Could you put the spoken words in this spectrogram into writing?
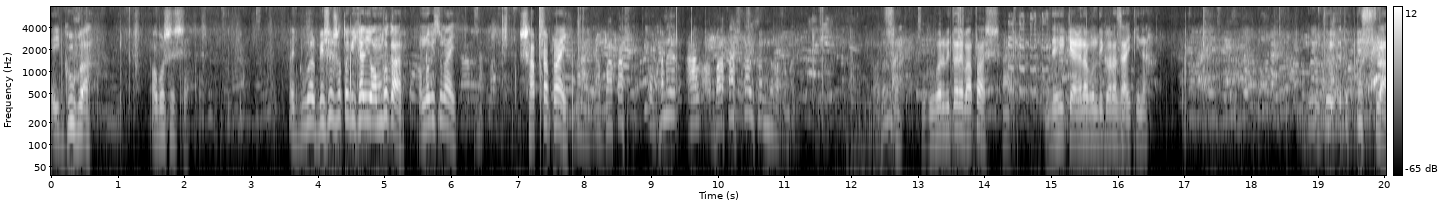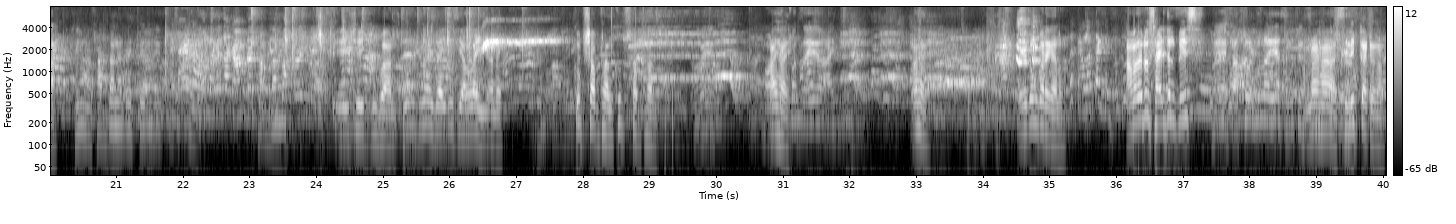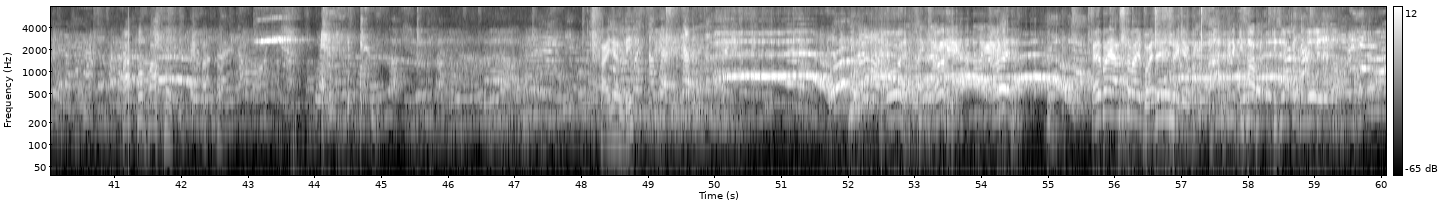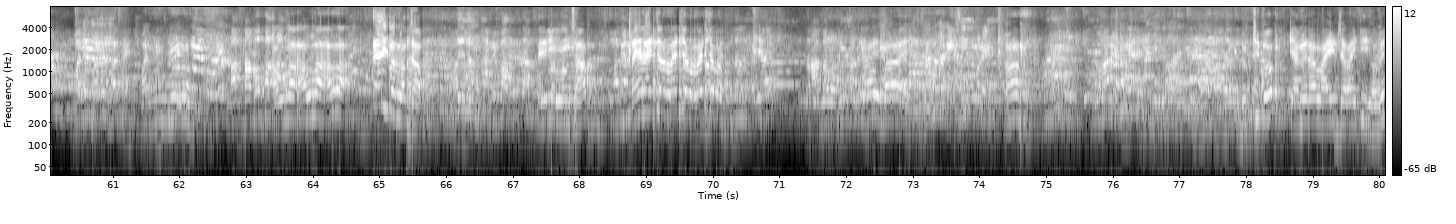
এই গুহা, অবশেষে। এই গুহার বিশেষত কি খালি অন্ধকার? অন্য কিছু নাই? সাপ টাপ নাই? বাতাস ওখানে আল- বাতাসটা আচ্ছা গুহার ভিতরে বাতাস? দেখি ক্যামেরা বন্দি করা যায় কিনা। পিছলা। এই সেই গুহা কোন গুহায় আল্লাহ জানে। খুব সাবধান খুব সাবধান। হায় হায়। এরকম করে কেন? আমাদের একটু সাইড দেন প্লিজ পাথরগুলো না হ্যাঁ স্লিপ কাটে না। পাথর পাথর ফাইনালি ওই। ভাই আসতে ভাই ভয় দেয় নাকি কিছু কিছু একটা দিলে হয়ে যেত আল্লাহ আল্লাহ আল্লাহ। এই বললাম চাপ। এই বললাম চাপ। ভাইয়া লাইট চালান লাইট চালান লাইট চালান হাই হাই। দুঃখিত ক্যামেরা লাইট জ্বালাইতেই হবে।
